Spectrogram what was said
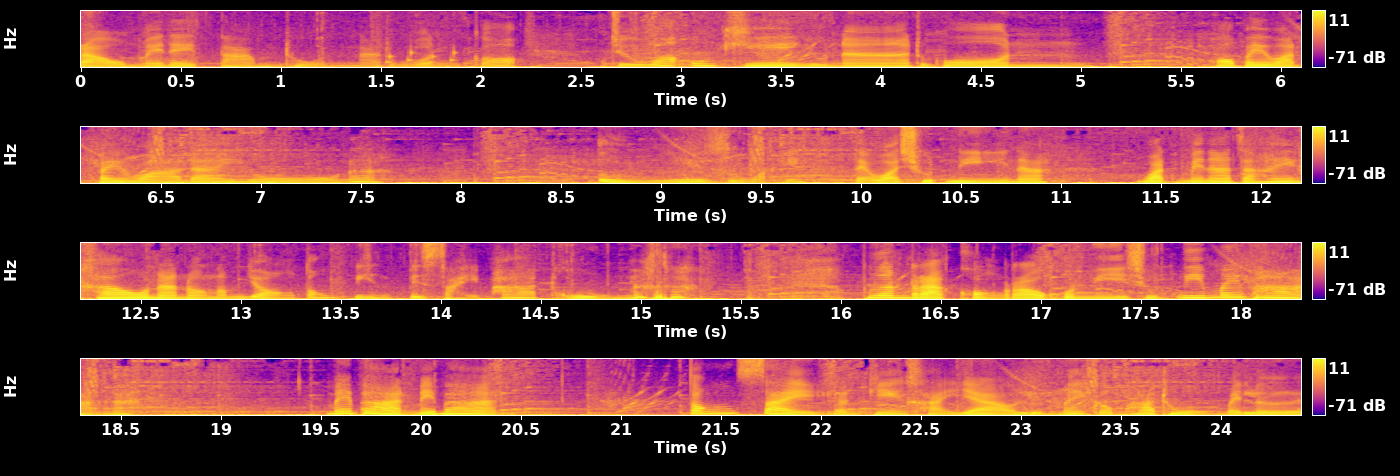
เราไม่ได้ตามทุนนะทุกคนก็ถือว่าโอเคอยู่นะทุกคน พอไปวัดไปวาได้อยู่นะเออสวย แต่ว่าชุดนี้นะ วัดไม่น่าจะให้เข้านะ น้องน้ำยองต้องเปลี่ยนไปใส่ผ้าถุงนะ เพื่อนรักของเราคนนี้ชุดนี้ไม่ผ่านนะ ไม่ผ่านไม่ผ่าน ต้องใส่กางเกงขายาวหรือไม่ก็ผ้าถุงไปเลย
